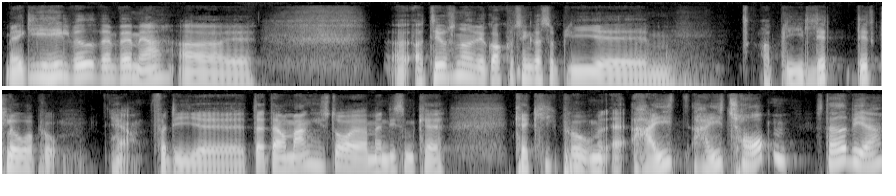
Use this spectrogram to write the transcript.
man ikke lige helt ved, hvem, hvem er, og, øh, og, og det er jo sådan noget, vi godt kunne tænke os at blive, øh, at blive lidt, lidt klogere på her, fordi øh, der, der er jo mange historier, man ligesom kan, kan kigge på, men øh, har I, har I Torben stadig vi er?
